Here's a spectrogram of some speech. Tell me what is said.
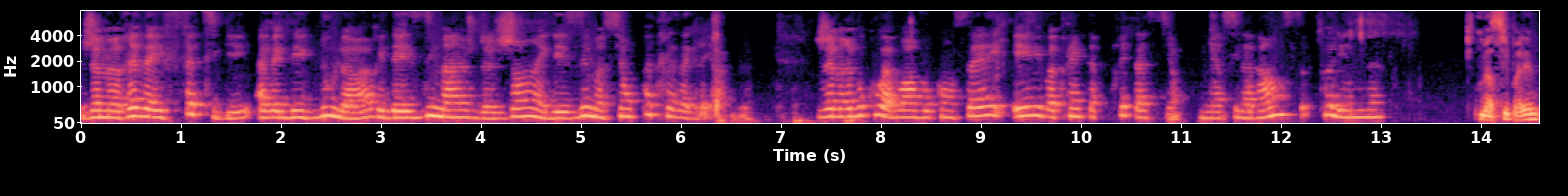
Je me réveille fatiguée avec des douleurs et des images de gens et des émotions pas très agréables. J'aimerais beaucoup avoir vos conseils et votre interprétation. Merci d'avance, Pauline. Merci, Pauline.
